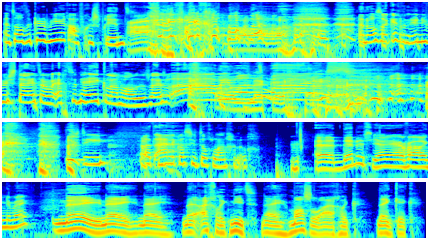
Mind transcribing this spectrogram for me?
En toen had ik er weer afgesprint. Ah. Twee keer gewonnen. Oh. En er was ook echt een universiteit waar we echt een hekel aan hadden. Dus wij zo, ah, we Oh, won lekker. twice. dus die. Uiteindelijk was hij toch lang genoeg. Uh, Dennis, jij ervaring ermee? Nee, nee, nee. Nee, eigenlijk niet. Nee, mazzel eigenlijk, denk ik.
